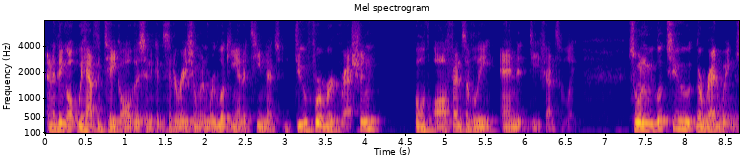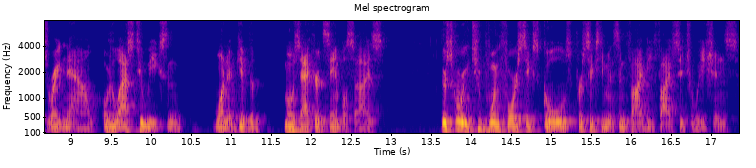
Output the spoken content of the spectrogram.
And I think we have to take all this into consideration when we're looking at a team that's due for regression, both offensively and defensively. So when we look to the Red Wings right now, over the last two weeks, and want to give the most accurate sample size, they're scoring 2.46 goals per 60 minutes in 5v5 situations.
